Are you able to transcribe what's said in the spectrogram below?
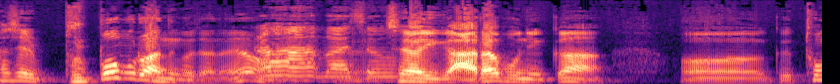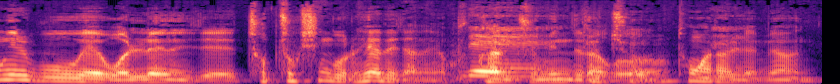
사실 불법으로 하는 거잖아요. 아, 맞아. 네, 제가 이거 알아보니까 어, 그 통일부에 원래는 이제 접촉 신고를 해야 되잖아요. 북한 네. 주민들하고 그렇죠. 통화를 하려면.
